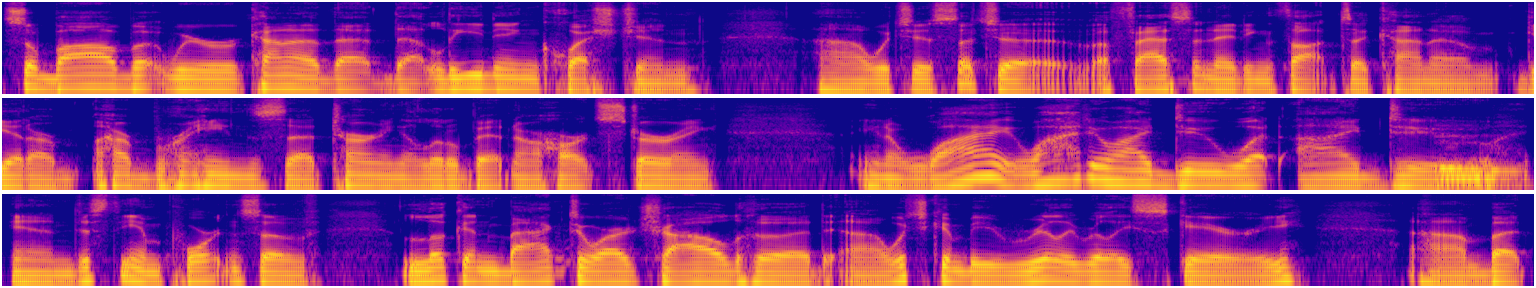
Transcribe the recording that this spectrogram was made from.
So, Bob, we're kind of that that leading question uh, which is such a, a, fascinating thought to kind of get our our brains uh, turning a little bit and our hearts stirring. You know why why do I do what I do, mm. and just the importance of looking back to our childhood, uh, which can be really really scary, um, but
